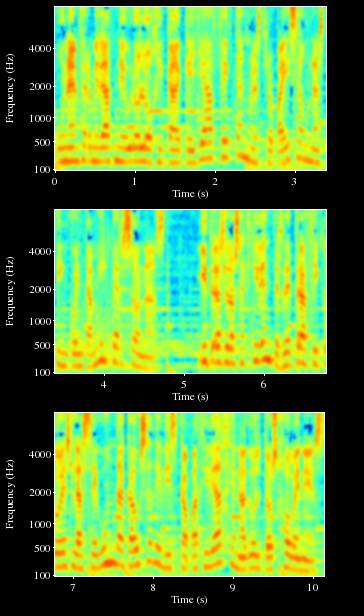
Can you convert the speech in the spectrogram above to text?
una enfermedad neurológica que ya afecta en nuestro país a unas 50.000 personas. Y tras los accidentes de tráfico es la segunda causa de discapacidad en adultos jóvenes.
